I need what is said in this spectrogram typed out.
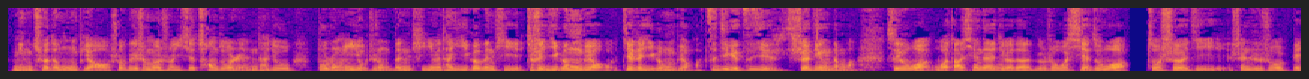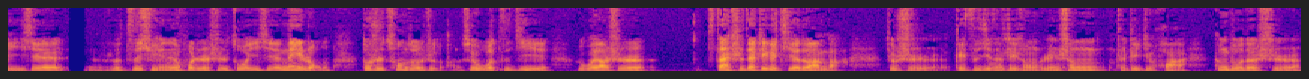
明确的目标，说为什么说一些创作人他就不容易有这种问题？因为他一个问题就是一个目标接着一个目标，自己给自己设定的嘛。所以，我我到现在觉得，比如说我写作、做设计，甚至说给一些咨询或者是做一些内容，都是创作者。所以，我自己如果要是暂时在这个阶段吧，就是给自己的这种人生的这句话，更多的是。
